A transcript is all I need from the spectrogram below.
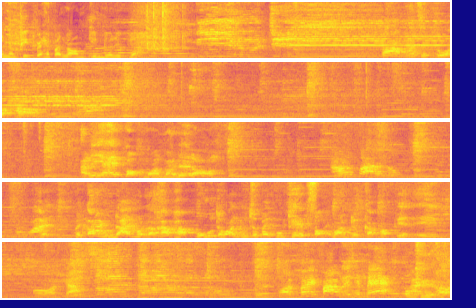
เอาน้ำพริกไปให้ป้านอมกินด้วยดีกว่ามีอยู่จริงป้าพัชตัวค่ะ อันนี้ให้ปลอกหมอนมาด้วยเหรอ เอาหรือเปล่าลูกมาวัไม่ดไม่ต้องหนูได้หมดแล้วค่ะพับปู แต่ว่าหนูจะไปกรุงเทพสองวันเดี๋ยวกลับมาเปลี่ยนเอง อ๋อจ้ะถอดไปปากเลยใช่ไหมโอเคค่ะ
